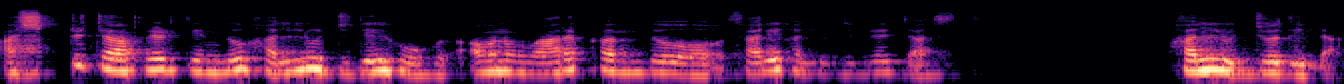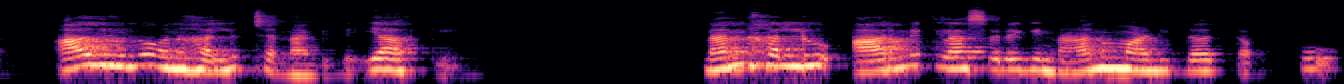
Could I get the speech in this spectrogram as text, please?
ಅಷ್ಟು ಚಾಕ್ಲೇಟ್ ತಿಂದು ಹಲ್ಲು ಉಜ್ಜದೆ ಹೋಗು. ಅವನು ವಾರಕ್ಕೊಂದು ಸಾರಿ ಹಲ್ಲು ಉಜ್ಜಿದ್ರೆ ಜಾಸ್ತಿ. ಹಲ್ಲು ಉಜ್ಜೋದಿಲ್ಲ. ಆದ್ರೂ ಅವನ ಹಲ್ಲು ಚೆನ್ನಾಗಿದೆ. ಯಾಕೆ? ನನ್ನ ಹಲ್ಲು ಆರನೇ ಕ್ಲಾಸ್ವರೆಗೆ ನಾನು ಮಾಡಿದ್ದ ತಪ್ಪು,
